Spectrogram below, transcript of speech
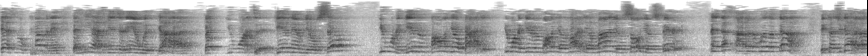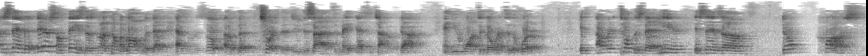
There's no covenant that he has entered in with God, but you want to give him yourself. You want to give him all your body. You want to give him all your heart, your mind, your soul, your spirit. Man, that's out of the will of God. Because you got to understand that there are some things that's going to come along with that as a result of the choice that you decided to make as a child of God. And you want to go into the world. It already told us that here. It says, um, don't cross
